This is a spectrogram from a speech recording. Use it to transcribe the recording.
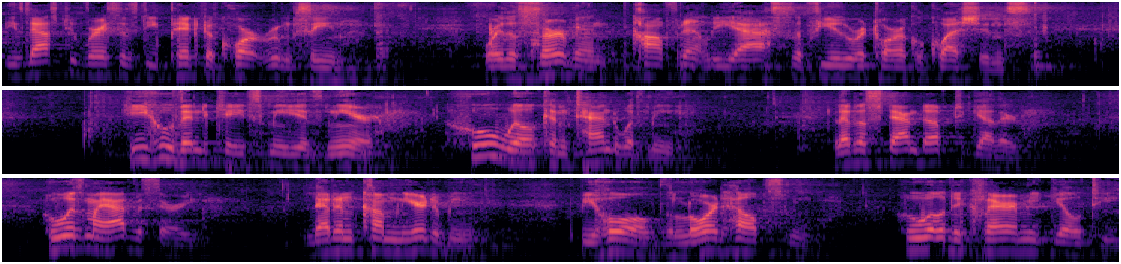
these last two verses depict a courtroom scene where the servant confidently asks a few rhetorical questions. He who vindicates me is near. Who will contend with me? Let us stand up together. Who is my adversary? Let him come near to me. Behold, the Lord helps me. Who will declare me guilty?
